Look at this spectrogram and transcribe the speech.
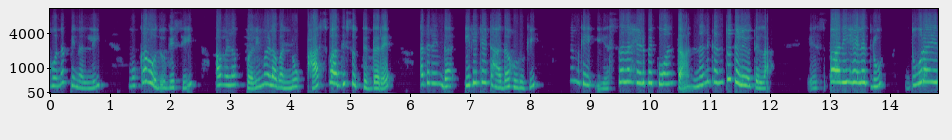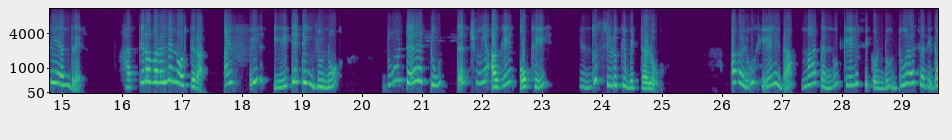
ಹೊನಪಿನಲ್ಲಿ ಮುಖ ಒದುಗಿಸಿ ಅವಳ ಪರಿಮಳವನ್ನು ಆಸ್ವಾದಿಸುತ್ತಿದ್ದರೆ ಅದರಿಂದ ಇರಿಟೇಟ್ ಆದ ಹುಡುಗಿ, ನಮ್ಗೆ ಎಸ್ ಸಲ ಹೇಳ್ಬೇಕು ಅಂತ ನನಗಂತೂ ತಿಳಿಯುತ್ತಿಲ್ಲ. ಎಸ್ ಬಾರಿ ಹೇಳಿದ್ರು ದೂರ ಇರಿ ಅಂದ್ರೆ ಹತ್ತಿರ ಬರಲ್ಲೇ ನೋಡ್ತೀರಾ I feel irritating you know don't to touch me again okay ಎಂದು ಸಿಡುಕಿಬಿಟ್ಟಳು ಅವಳು ಹೇಳಿದ ಮಾತನ್ನು ಕೇಳಿಸಿಕೊಂಡು ದೂರ ಸರಿದ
